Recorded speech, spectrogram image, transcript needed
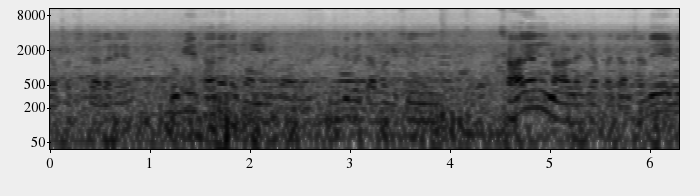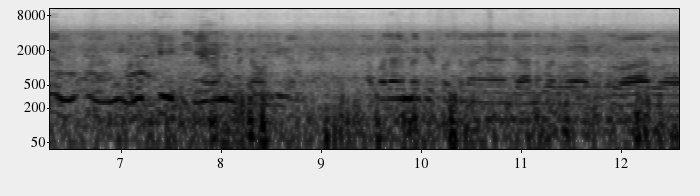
ਐਫਰਟਸ ਕਰ ਰਹੇ ਆ ਕਿਉਂਕਿ ਇਹ ਸਾਰਿਆਂ ਦਾ ਕਾਮਨ ਕਾਜ਼ ਹੈ ਇਹਦੇ ਵਿੱਚ ਆਪਾਂ ਕਿਸੇ ਨੂੰ, ਸਾਰਿਆਂ ਨੂੰ ਨਾਲ ਲੈ ਕੇ ਆਪਾਂ ਚੱਲ ਸਕਦੇ ਹਾਂ। ਇਹ ਇੱਕ ਮਨੁੱਖੀ ਜੀਵਨ ਨੂੰ ਬਚਾਉਣ ਦੀ ਗੱਲ ਹੈ ਆਪਾਂ ਰਲ ਮਿਲ ਕੇ ਫਸਲਾਂ ਆ, ਜਾਨਵਰ ਵਾ, ਪਰਿਵਾਰ ਵਾ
